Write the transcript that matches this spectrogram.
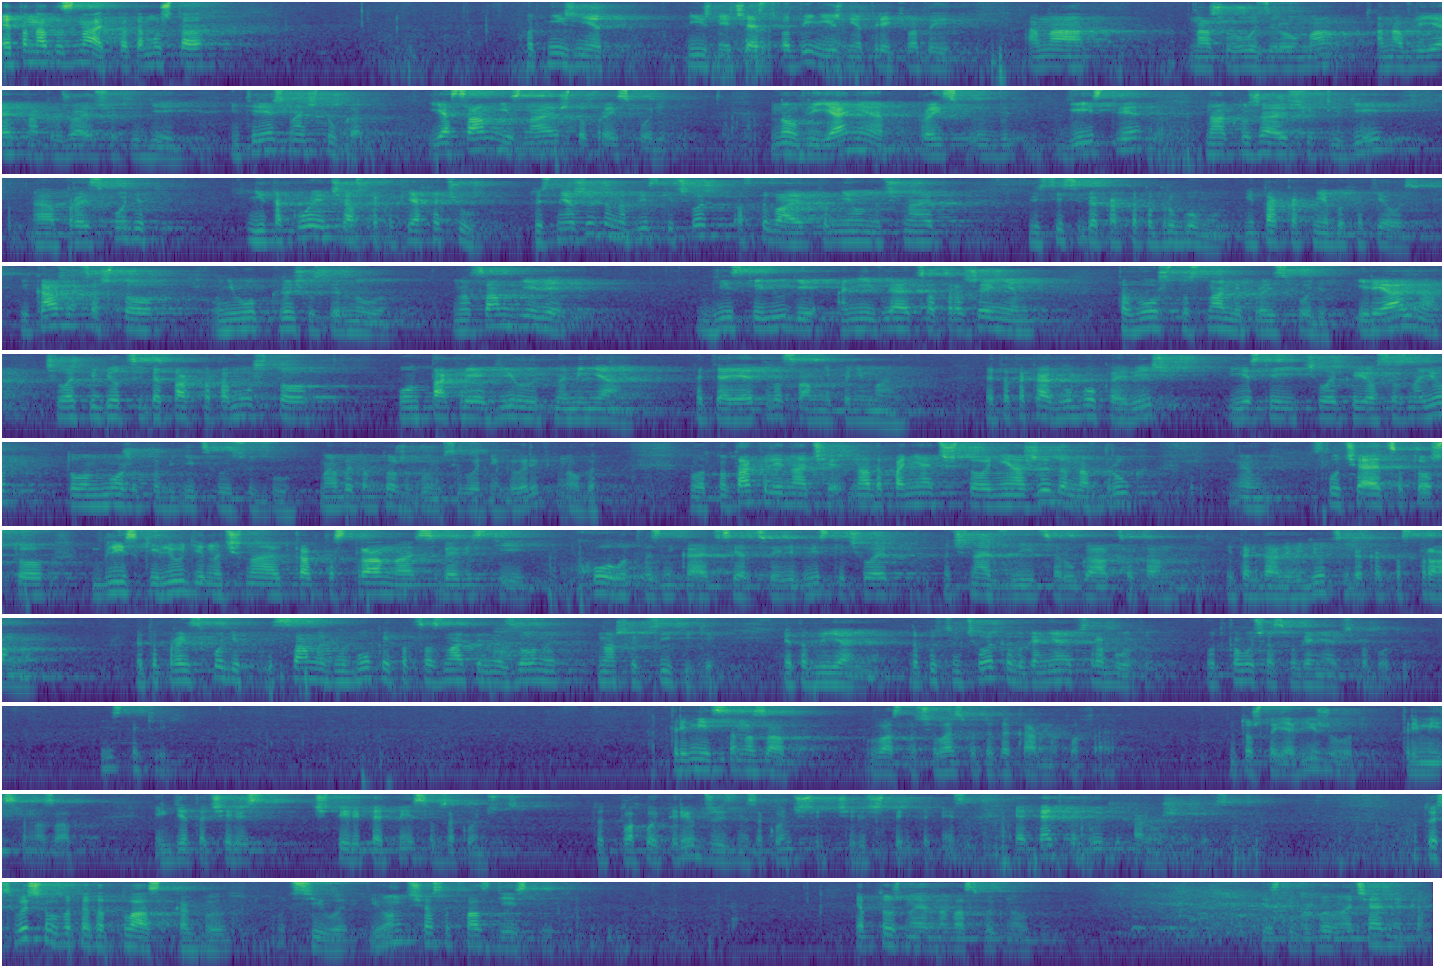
это надо знать, потому что вот нижняя, нижняя часть воды, нижняя треть воды, она, нашего озера ума, она влияет на окружающих людей. Интересная штука. Я сам не знаю, что происходит. Но влияние, действие на окружающих людей э, происходит не такое часто, как я хочу. То есть неожиданно близкий человек остывает ко мне, он начинает вести себя как-то по-другому, не так, как мне бы хотелось. И кажется, что у него крышу свернуло. На самом деле близкие люди, они являются отражением того, что с нами происходит. И реально человек ведет себя так, потому что он так реагирует на меня, хотя я этого сам не понимаю. Это такая глубокая вещь, если человек ее осознает, то он может победить свою судьбу. Мы об этом тоже будем сегодня говорить много. Вот. Но так или иначе, надо понять, что неожиданно вдруг э, случается то, что близкие люди начинают как-то странно себя вести. Холод возникает в сердце, или близкий человек начинает злиться, ругаться там и так далее, ведет себя как-то странно. Это происходит из самой глубокой подсознательной зоны нашей психики. Это влияние. Допустим, человека выгоняют с работы. Вот кого сейчас выгоняют с работы? Есть такие? Три месяца назад у вас началась вот эта карма плохая. Ну, то, что я вижу вот три месяца назад. И где-то через 4-5 месяцев закончится. Этот плохой период в жизни закончится через 4-5 месяцев. И опять вы будете хорошие для всех. Ну, то есть вышел вот этот пласт как бы вот, силы, и он сейчас от вас действует. Я бы тоже, наверное, вас выгнал, если бы был начальником.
